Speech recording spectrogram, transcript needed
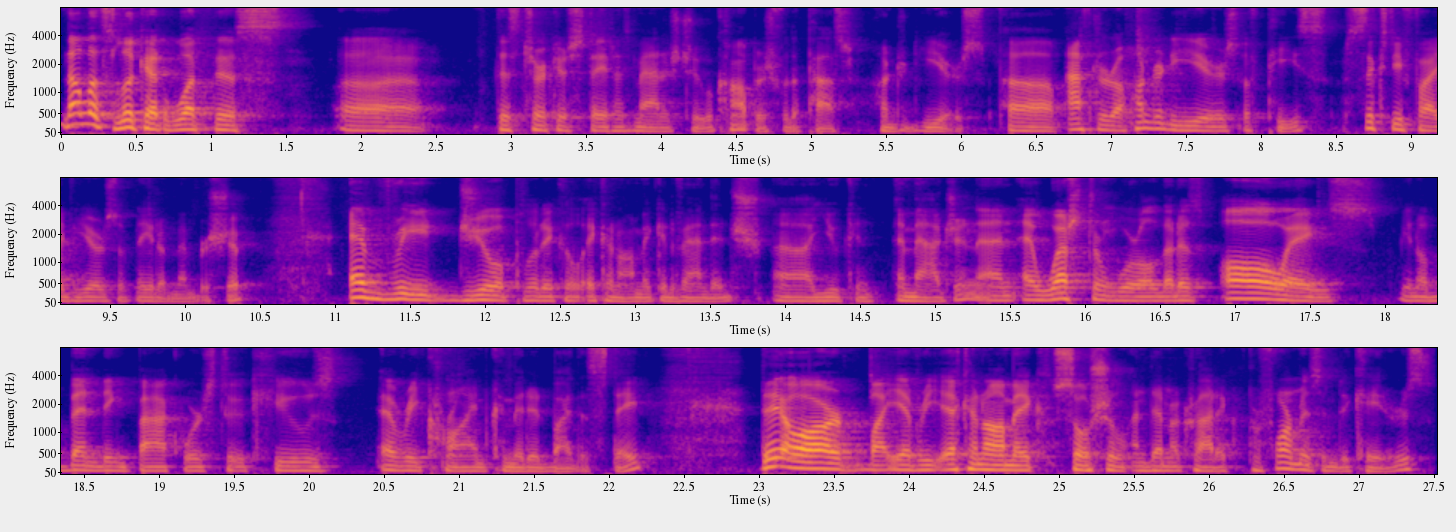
Now let's look at what this, uh, this Turkish state has managed to accomplish for the past 100 years. Uh, after 100 years of peace, 65 years of NATO membership, every geopolitical economic advantage uh, you can imagine, and a Western world that is always you know, bending backwards to accuse every crime committed by the state. They are, by every economic, social, and democratic performance indicators,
